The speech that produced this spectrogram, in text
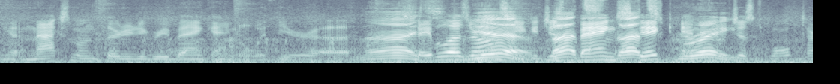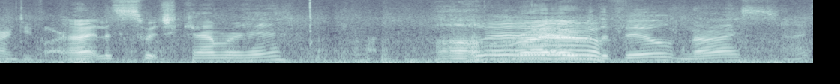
You got maximum 30 degree bank angle with your uh, Nice. stabilizer on, so you can just that's- bang that's stick and great. it just won't turn too far. Alright, let's switch camera here. Oh, Hello. right over the field. Nice. Nice.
